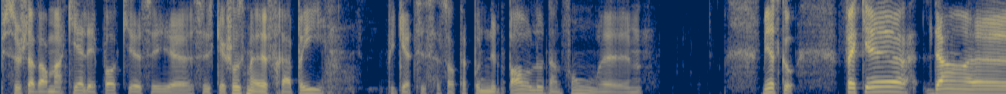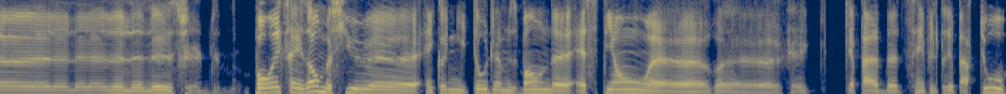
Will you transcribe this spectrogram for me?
puis ça, je l'avais remarqué à l'époque, c'est, euh, quelque chose qui m'avait frappé. Puis que ça sortait pas de nulle part, là, dans le fond. Euh. Mais en tout cas, fait que dans le, pour X raison, Monsieur Incognito, James Bond, espion capable de s'infiltrer partout.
